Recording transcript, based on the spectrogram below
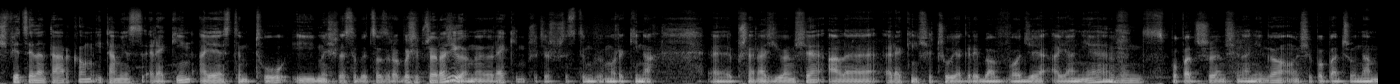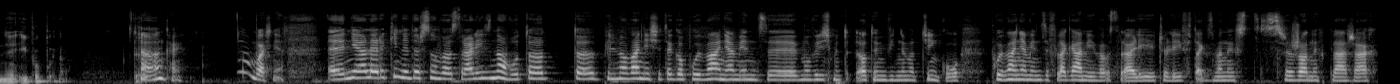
świecę latarką i tam jest rekin, a ja jestem tu i myślę sobie, co zrobić, bo się przeraziłem. No, rekin, przecież wszyscy mówią o rekinach. E, przeraziłem się, ale rekin się czuł jak ryba w wodzie, a ja nie, więc popatrzyłem się na niego, on się popatrzył na mnie i popłynął. A, okej. No właśnie. E, Nie, ale rekiny też są w Australii. Znowu, to, to pilnowanie się tego pływania między, mówiliśmy o tym w innym odcinku, pływania między flagami w Australii, czyli w tak zwanych strzeżonych plażach.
